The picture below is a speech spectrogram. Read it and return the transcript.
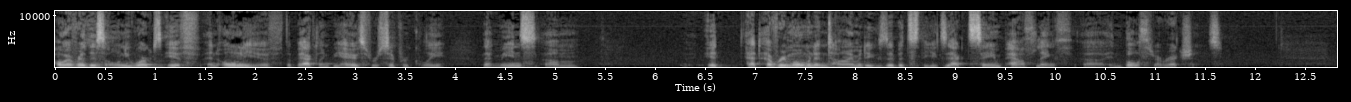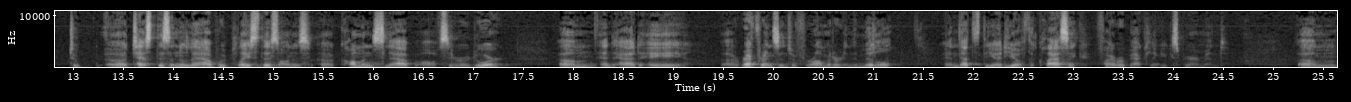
However, this only works if and only if the backlink behaves reciprocally that means um, it, at every moment in time, it exhibits the exact same path length uh, in both directions. Uh, test this in the lab, we place this on a, a common slab of Zerodur um, and add a, a, reference interferometer in the middle. And that's the idea of the classic fiber backlink experiment. Um,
